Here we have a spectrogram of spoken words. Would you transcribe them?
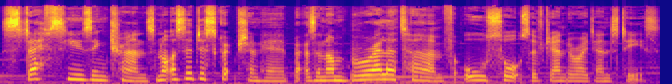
Steph's using trans not as a description here, but as an umbrella term for all sorts of gender identities.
